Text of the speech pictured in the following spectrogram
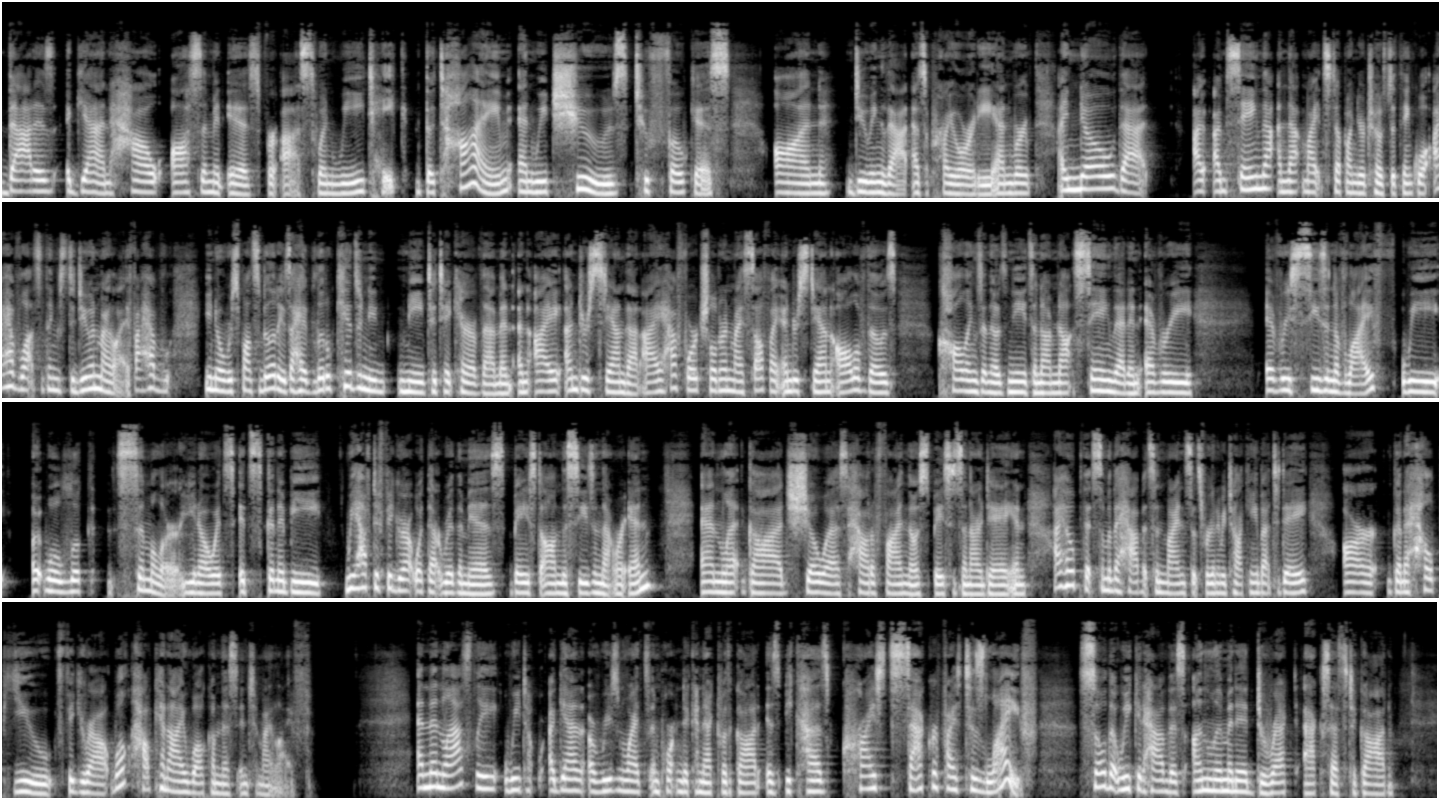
that is again how awesome it is for us when we take the time and we choose to focus on doing that as a priority. And we're, I know that I, am saying that and that might step on your toes to think, well, I have lots of things to do in my life. I have, you know, responsibilities. I have little kids who need me to take care of them. And, and I understand that. I have four children myself. I understand all of those callings and those needs. And I'm not saying that in every, every season of life, we it will look similar. You know, it's, it's going to be, we have to figure out what that rhythm is based on the season that we're in and let God show us how to find those spaces in our day. And I hope that some of the habits and mindsets we're going to be talking about today are going to help you figure out, well, how can I welcome this into my life? And then lastly, we, t- again, a reason why it's important to connect with God is because Christ sacrificed his life so that we could have this unlimited direct access to God.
